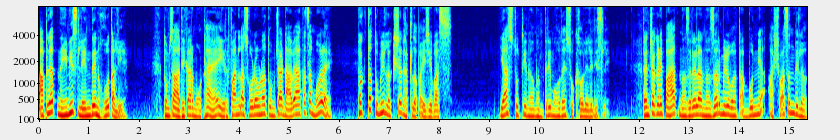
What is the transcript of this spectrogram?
आपल्यात नेहमीच लेनदेन होत आली आहे तुमचा अधिकार मोठा आहे इरफानला सोडवणं तुमच्या डाव्या हाताचा मळ आहे. फक्त तुम्ही लक्ष घातलं पाहिजे बस. या स्तुतीनं मंत्री महोदय सुखावलेले दिसले. त्यांच्याकडे पाहत नजरेला नजर मिळवत अब्बूंनी आश्वासन दिलं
